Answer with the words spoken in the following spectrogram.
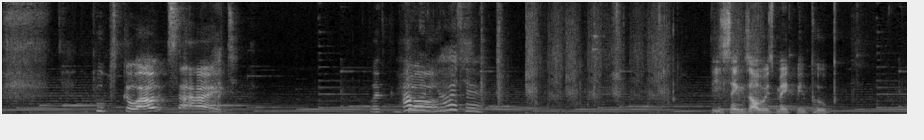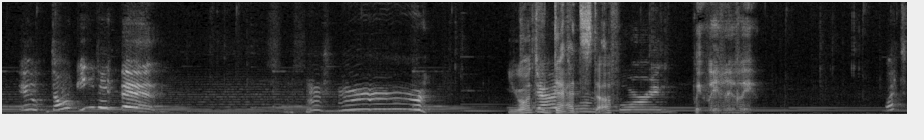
The poops go outside. Like How many dogs. are there? These things always make me poop. Ew, don't eat it then. You going through Dad's Dad's stuff? Boring. Wait, wait, wait, wait. What?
